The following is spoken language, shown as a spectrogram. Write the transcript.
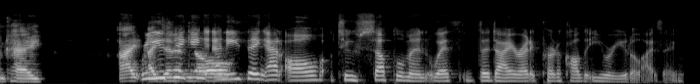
Okay. I, Were I you didn't taking know- anything at all to supplement with the diuretic protocol that you were utilizing?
